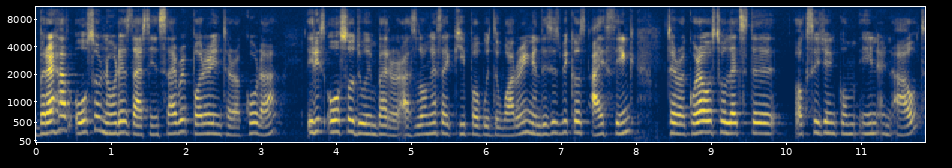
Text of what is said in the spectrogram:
but I have also noticed that since I repotted in terracotta it is also doing better as long as I keep up with the watering and this is because I think terracotta also lets the oxygen come in and out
